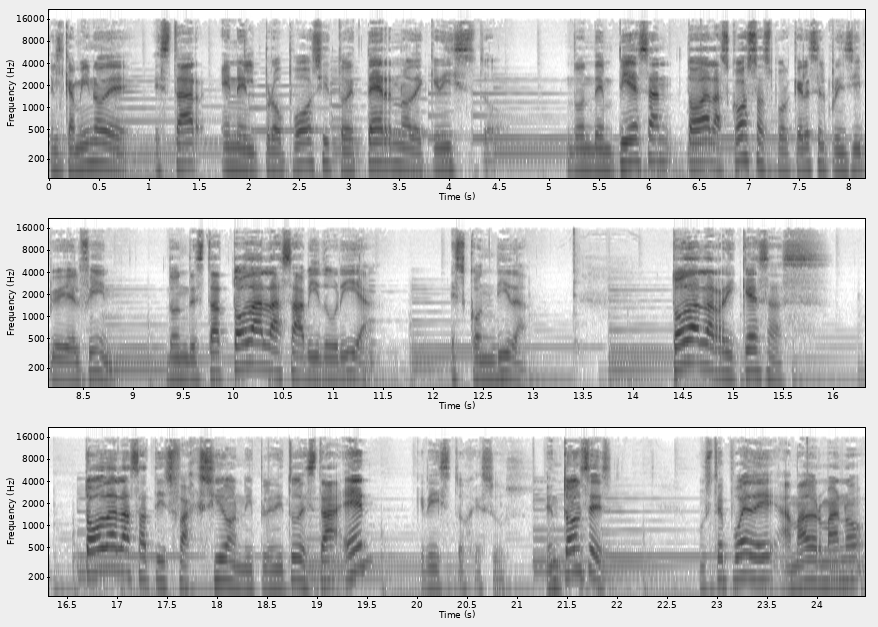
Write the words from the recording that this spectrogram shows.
El camino de estar en el propósito eterno de Cristo, donde empiezan todas las cosas porque Él es el principio y el fin, donde está toda la sabiduría escondida, todas las riquezas, toda la satisfacción y plenitud está en Cristo Jesús. Entonces, usted puede, amado hermano,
